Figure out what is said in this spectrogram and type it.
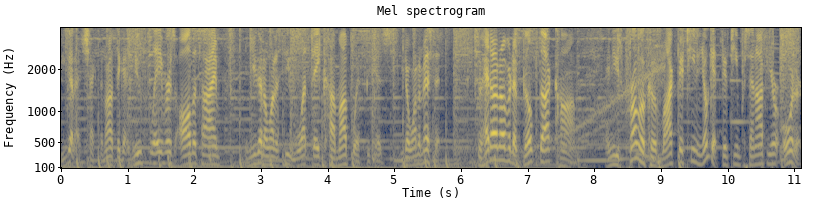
You gotta check them out. They got new flavors all the time, and you're gonna want to see what they come up with because you don't want to miss it. So head on over to built.com and use promo code LOCK15 and you'll get 15% off your order.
